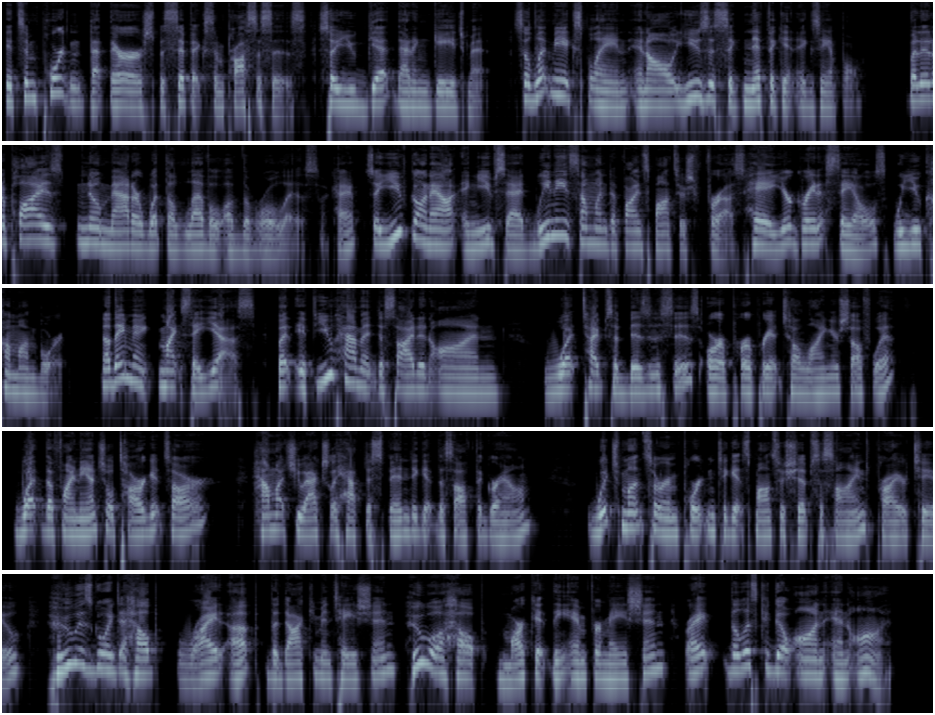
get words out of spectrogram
it's important that there are specifics and processes so you get that engagement. So let me explain, and I'll use a significant example but it applies no matter what the level of the role is. Okay. So you've gone out and you've said, we need someone to find sponsors for us. Hey, you're great at sales. Will you come on board? Now they may, might say yes, but if you haven't decided on what types of businesses are appropriate to align yourself with, what the financial targets are, how much you actually have to spend to get this off the ground, which months are important to get sponsorships assigned prior to, who is going to help write up the documentation, who will help market the information, right? The list could go on and on.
